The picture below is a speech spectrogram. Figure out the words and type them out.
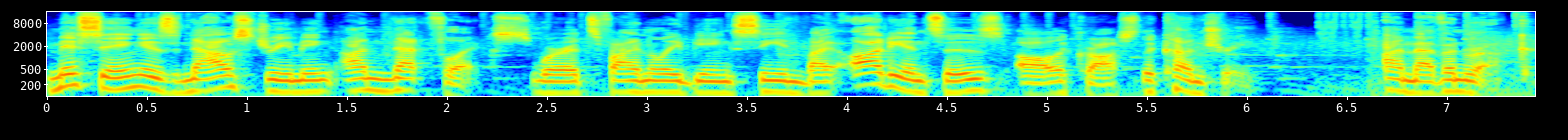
Missing is now streaming on Netflix, where it's finally being seen by audiences all across the country. I'm Evan Rook.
